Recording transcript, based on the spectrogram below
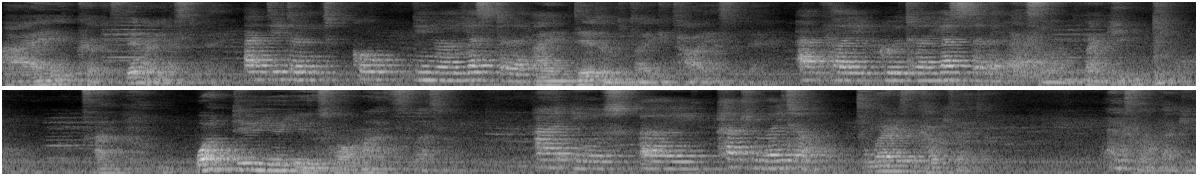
I cooked dinner yesterday. I didn't cook dinner yesterday. I didn't play guitar yesterday. I played guitar yesterday. Excellent, thank you. Um, what do you use for maths lesson? I use a calculator. Where is the calculator? Excellent, thank you.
